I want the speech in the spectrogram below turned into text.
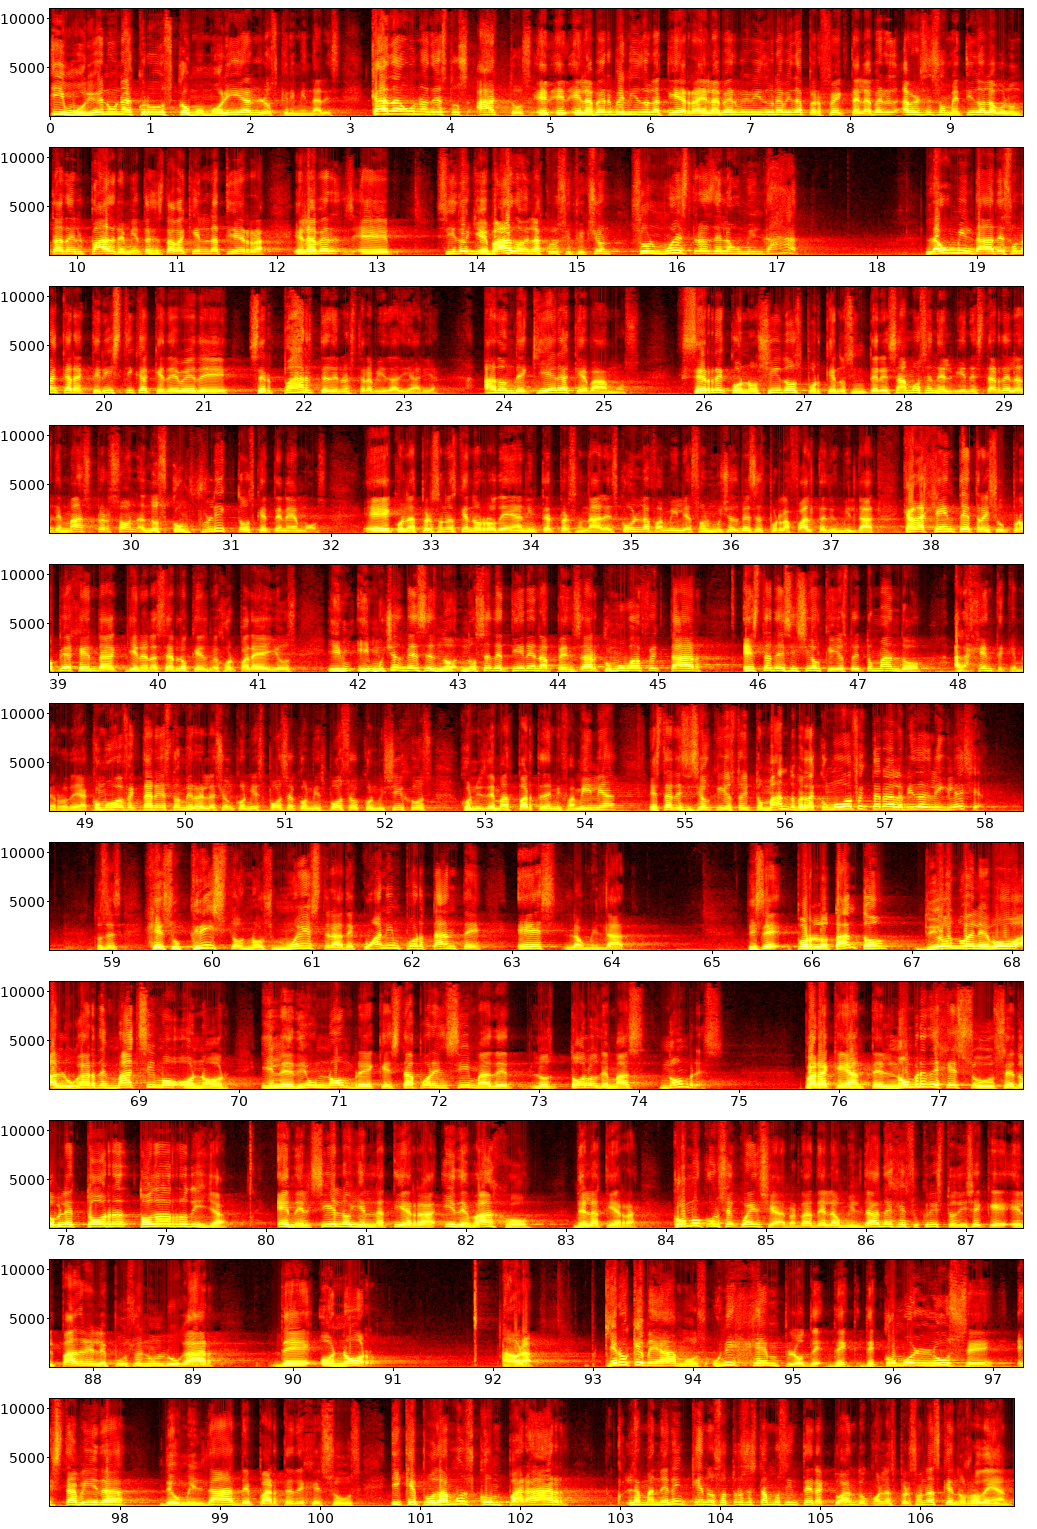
y murió en una cruz como morían los criminales. Cada uno de estos actos, el, haber venido a la tierra, el haber vivido una vida perfecta, el haber, haberse sometido a la voluntad del Padre mientras estaba aquí en la tierra, el haber eh, sido llevado en la crucifixión, son muestras de la humildad. La humildad es una característica que debe de ser parte de nuestra vida diaria, a donde quiera que vamos ser reconocidos porque nos interesamos en el bienestar de las demás personas, los conflictos que tenemos eh, con las personas que nos rodean, interpersonales, con la familia, son muchas veces por la falta de humildad. Cada gente trae su propia agenda, quieren hacer lo que es mejor para ellos y, muchas veces no, no se detienen a pensar cómo va a afectar esta decisión que yo estoy tomando a la gente que me rodea. ¿Cómo va a afectar esto a mi relación con mi esposa, con mi esposo, con mis hijos, con mis demás partes de mi familia? Esta decisión que yo estoy tomando, ¿verdad? ¿Cómo va a afectar a la vida de la iglesia? Entonces, Jesucristo nos muestra de cuán importante es la humildad. Dice, por lo tanto, Dios lo elevó al lugar de máximo honor y le dio un nombre que está por encima de todos los demás nombres para que ante el nombre de Jesús se doble toda, rodilla en el cielo y en la tierra y debajo de la tierra. Como consecuencia, ¿verdad? De la humildad de Jesucristo, dice que el Padre le puso en un lugar de honor. Ahora, quiero que veamos un ejemplo de, de cómo luce esta vida de humildad de parte de Jesús y que podamos comparar la manera en que nosotros estamos interactuando con las personas que nos rodean.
